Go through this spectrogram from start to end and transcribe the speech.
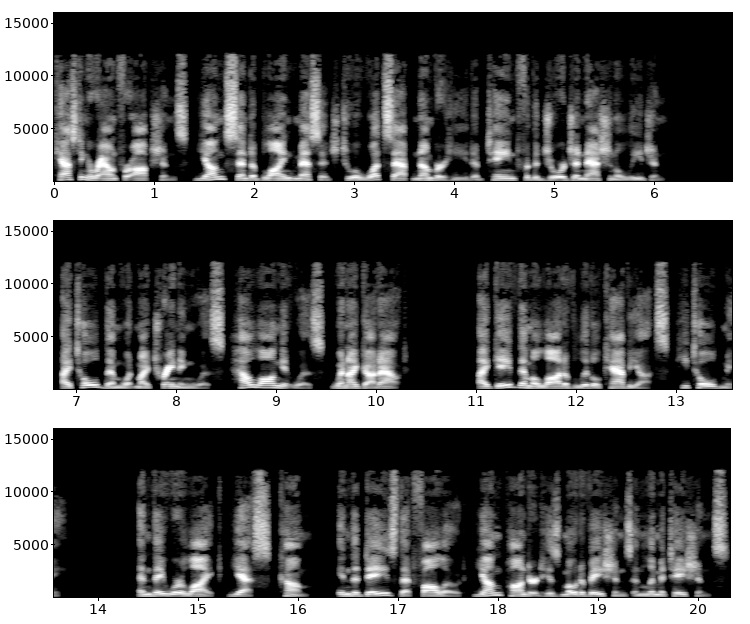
Casting around for options, Young sent a blind message to a WhatsApp number he'd obtained for the Georgia National Legion. I told them what my training was, how long it was, when I got out. I gave them a lot of little caveats, he told me. And they were like, yes, come. In the days that followed, Young pondered his motivations and limitations.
